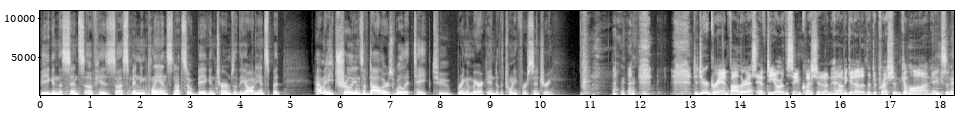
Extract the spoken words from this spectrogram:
big in the sense of his uh, spending plans, not so big in terms of the audience, but how many trillions of dollars will it take to bring America into the 21st century? Did your grandfather ask FDR the same question on how to get out of the depression? Come on, Hinkson.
